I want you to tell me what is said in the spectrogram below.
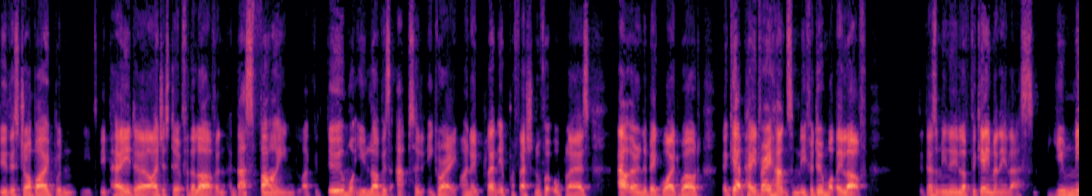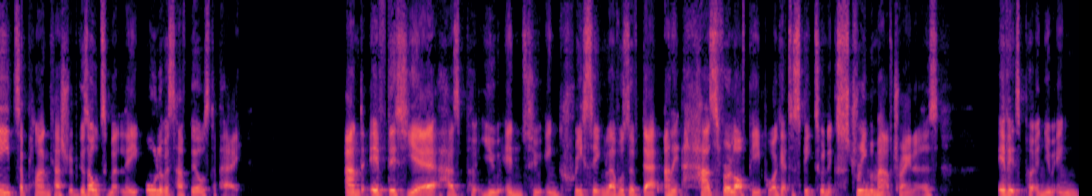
do this job. I wouldn't need to be paid. Uh, I just do it for the love. And, and, that's fine. Like doing what you love is absolutely great. I know plenty of professional football players out there in the big wide world that get paid very handsomely for doing what they love. It doesn't mean they love the game any less. You need to plan cash flow because ultimately all of us have bills to pay. And if this year has put you into increasing levels of debt, and it has for a lot of people, I get to speak to an extreme amount of trainers if it's putting you in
